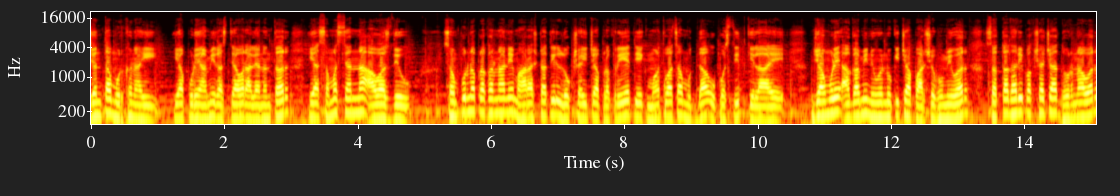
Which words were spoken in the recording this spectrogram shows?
जनता मूर्ख नाही. यापुढे आम्ही रस्त्यावर आल्यानंतर या समस्यांना आवाज देऊ. संपूर्ण प्रकरणाने महाराष्ट्रातील लोकशाहीच्या प्रक्रियेत एक महत्त्वाचा मुद्दा उपस्थित केला आहे ज्यामुळे आगामी निवडणुकीच्या पार्श्वभूमीवर सत्ताधारी पक्षाच्या धोरणावर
